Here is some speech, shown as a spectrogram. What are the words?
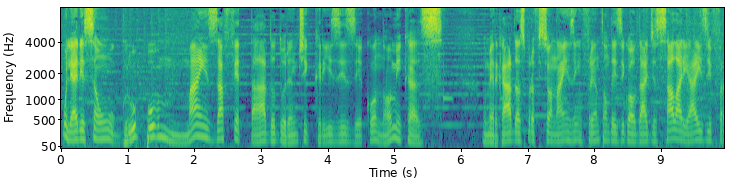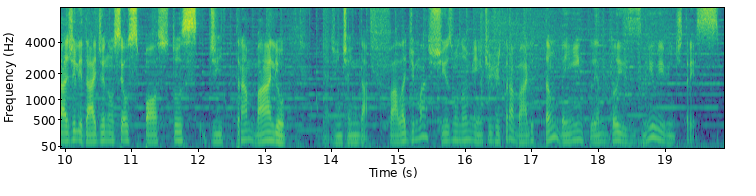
Mulheres são o grupo mais afetado durante crises econômicas. No mercado, as profissionais enfrentam desigualdades salariais e fragilidade nos seus postos de trabalho. A gente ainda fala de machismo no ambiente de trabalho também em pleno 2023.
